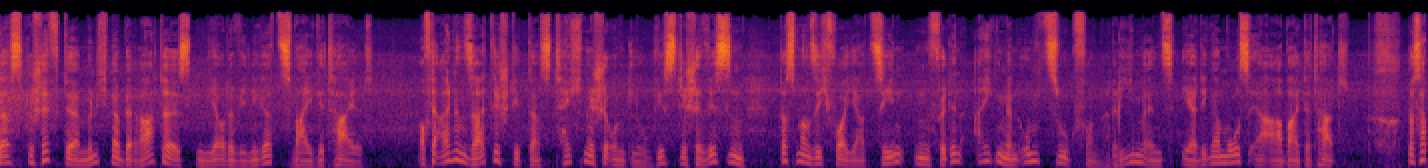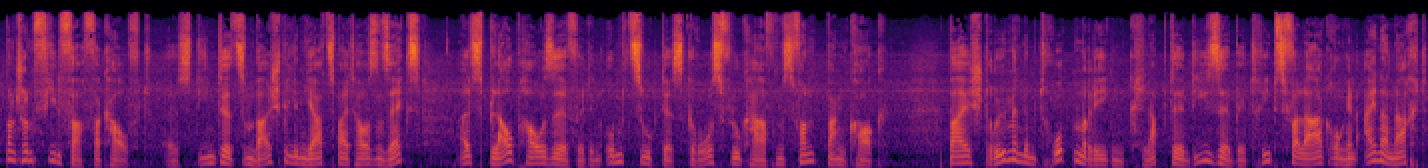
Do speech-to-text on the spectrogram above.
Das Geschäft der Münchner Berater ist mehr oder weniger zweigeteilt. Auf der einen Seite steht das technische und logistische Wissen, das man sich vor Jahrzehnten für den eigenen Umzug von Riem ins Erdinger Moos erarbeitet hat. Das hat man schon vielfach verkauft. Es diente zum Beispiel im Jahr 2006 als Blaupause für den Umzug des Großflughafens von Bangkok. Bei strömendem Tropenregen klappte diese Betriebsverlagerung in einer Nacht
